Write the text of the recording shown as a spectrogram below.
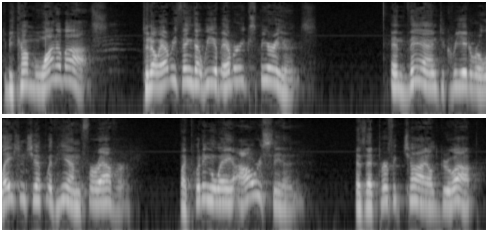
to become one of us, to know everything that we have ever experienced, and then to create a relationship with him forever by putting away our sin as that perfect child grew up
